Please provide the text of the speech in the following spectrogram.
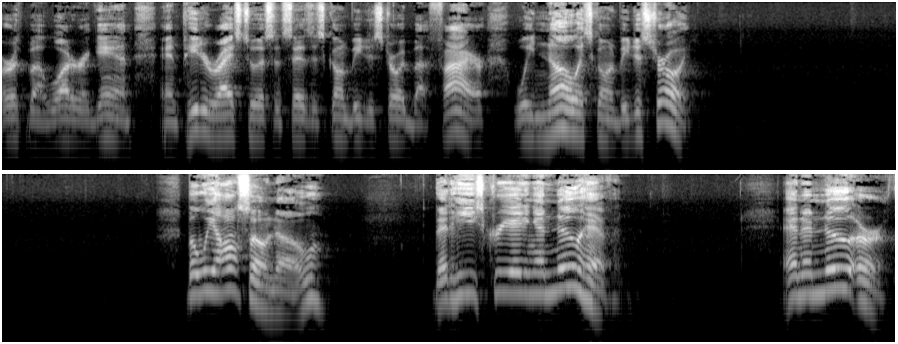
earth by water again, and Peter writes to us and says it's going to be destroyed by fire, we know it's going to be destroyed. But we also know that he's creating a new heaven and a new earth.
